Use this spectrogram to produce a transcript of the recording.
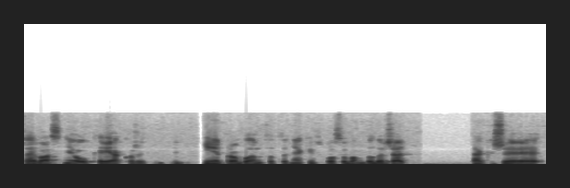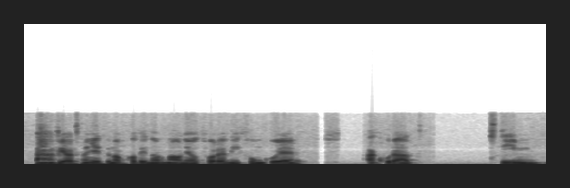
to je vlastne OK, akože nie je problém toto nejakým spôsobom dodržať. Takže viac menej ten obchod je normálne otvorený, funguje. Akurát s tým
